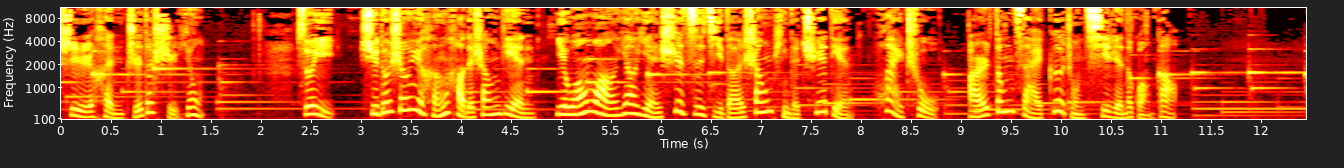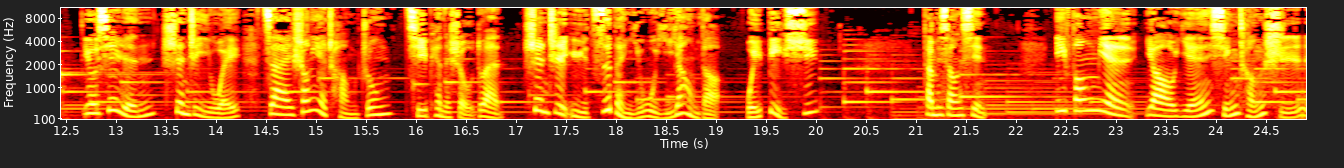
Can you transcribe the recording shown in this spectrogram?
是很值得使用，所以许多声誉很好的商店也往往要掩饰自己的商品的缺点、坏处，而登载各种欺人的广告。有些人甚至以为，在商业场中欺骗的手段甚至与资本遗物一样的为必须。他们相信，一方面要言行诚实。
